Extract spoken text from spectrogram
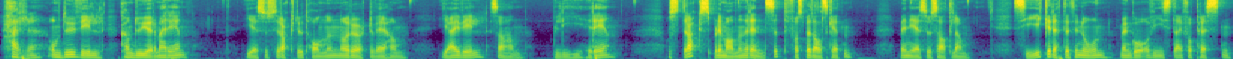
Herre, om du vil, kan du gjøre meg ren. Jesus rakte ut hånden og rørte ved ham. Jeg vil, sa han, bli ren. Og straks ble mannen renset for spedalskheten. Men Jesus sa til ham, Si ikke dette til noen, men gå og vis deg for presten,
